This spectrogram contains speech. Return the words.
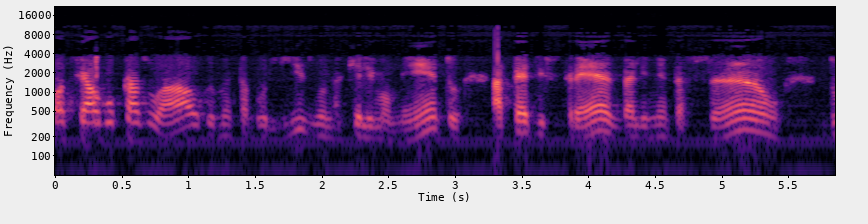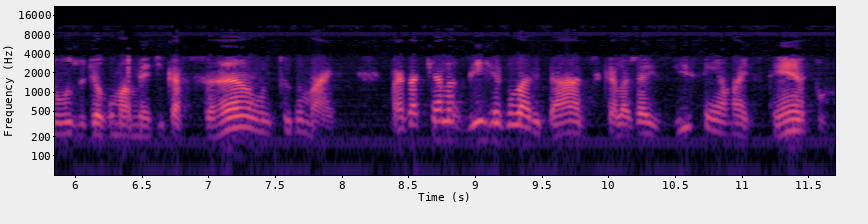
pode ser algo casual do metabolismo naquele momento, até de estresse, da alimentação, do uso de alguma medicação e tudo mais. Mas aquelas irregularidades que elas já existem há mais tempo,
